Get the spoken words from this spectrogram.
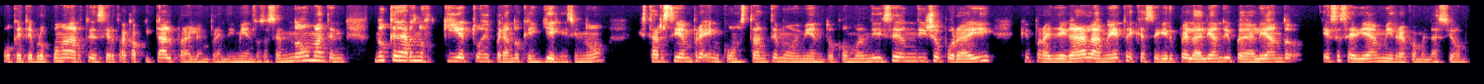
o que te proponga darte cierta capital para el emprendimiento. O sea, no, no quedarnos quietos esperando que llegue, sino estar siempre en constante movimiento. Como dice un dicho por ahí, que para llegar a la meta hay que seguir pedaleando y pedaleando. Esa sería mi recomendación.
